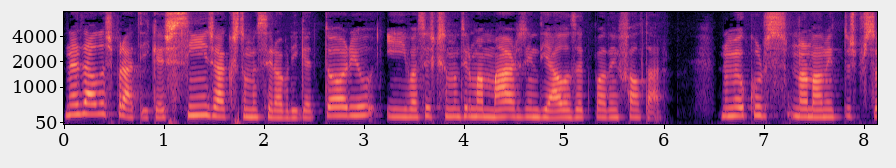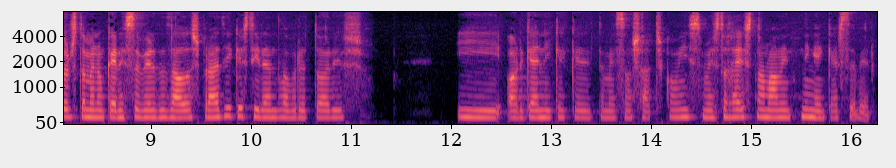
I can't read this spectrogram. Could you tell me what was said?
Nas aulas práticas, sim, já costuma ser obrigatório e vocês costumam ter uma margem de aulas a que podem faltar. No meu curso, normalmente os professores também não querem saber das aulas práticas, tirando laboratórios e orgânica, que também são chatos com isso, mas de resto, normalmente ninguém quer saber.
